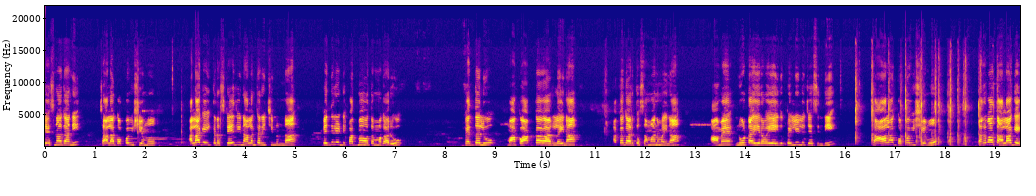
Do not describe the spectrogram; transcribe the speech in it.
చేసినా కానీ చాలా గొప్ప విషయము. అలాగే ఇక్కడ స్టేజీని అలంకరించినున్న పెద్దిరెడ్డి పద్మావతమ్మ గారు పెద్దలు మాకు అక్కగారులైన అక్కగారితో సమానమైన ఆమె నూట ఇరవై ఐదు పెళ్ళిళ్ళు చేసింది. చాలా గొప్ప విషయము. తర్వాత అలాగే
